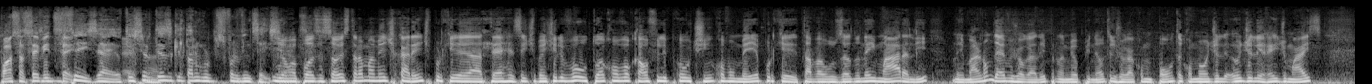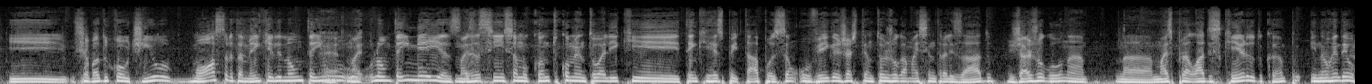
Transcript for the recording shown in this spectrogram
Possa ser 26. é. Eu tenho certeza que ele tá no grupo se for 26. E é uma posição extremamente carente, porque até recentemente ele voltou a convocar o Felipe Coutinho como meia, porque estava usando o Neymar ali. O Neymar não deve jogar ali, na minha opinião, tem que jogar como ponta, como onde ele, onde ele rende mais. E chamando o Coutinho mostra também que ele não tem, É, o- mas- não tem meias. Mas né? assim, Samu, quando tu comentou ali que tem que respeitar a posição, o Veiga já tentou jogar mais centralizado, já jogou na, na- mais para lado esquerdo do campo e não rendeu.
